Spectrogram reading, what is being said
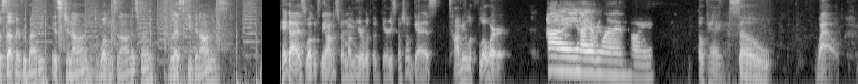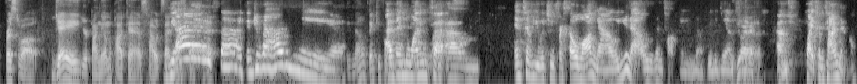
What's up, everybody? It's Janon. Welcome to the Honest Room. Let's keep it honest. Hey guys, welcome to the Honest Room. I'm here with a very special guest, Tommie LeFlore. Hi, hi everyone. How are you? Okay, so wow. First of all, yay, you're finally on the podcast. How excited yes, uh, thank you for having me. No, thank you for I've been wanting to um interview with you for so long now. You know, we've been talking, you know, through the DM for yeah. um quite some time now.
